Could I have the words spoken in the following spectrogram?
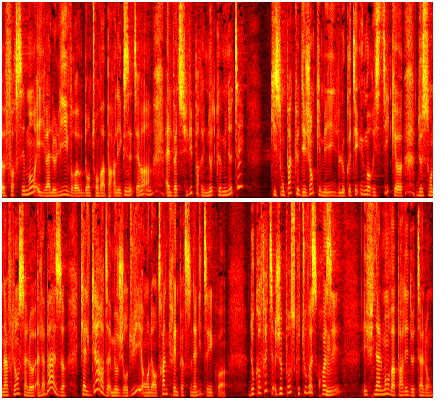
euh, forcément, et il y a le livre dont on va parler, etc. Mhm. Elle va être suivie par une autre communauté qui sont pas que des gens qui mais le côté humoristique euh, de son influence à, la base. Qu'elle garde. Mais aujourd'hui on est en train de créer une personnalité quoi. Donc en fait je pense que tout va se croiser et finalement on va parler de talent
